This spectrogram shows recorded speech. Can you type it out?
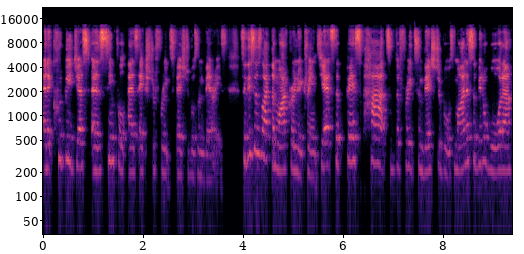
And it could be just as simple as extra fruits, vegetables, and berries. So, this is like the micronutrients. Yeah, it's the best parts of the fruits and vegetables, minus a bit of water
